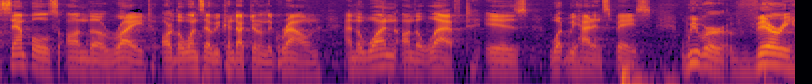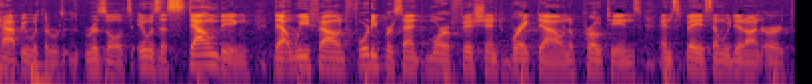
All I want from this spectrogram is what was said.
samples on the right are the ones that we conducted on the ground, and the one on the left is what we had in space. We were very happy with the re results. It was astounding that we found 40% more efficient breakdown of proteins in space than we did on Earth.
